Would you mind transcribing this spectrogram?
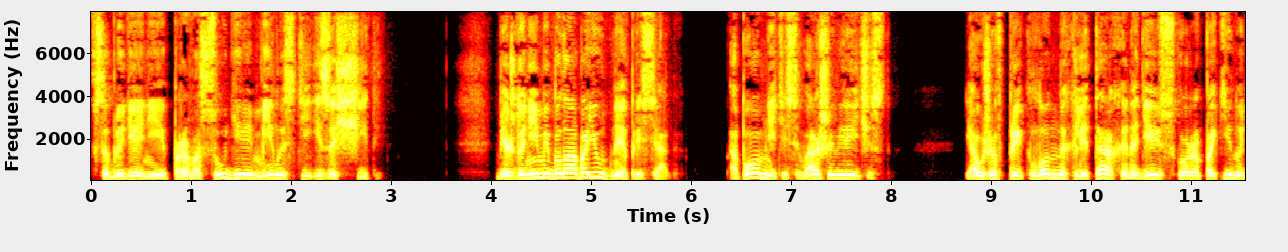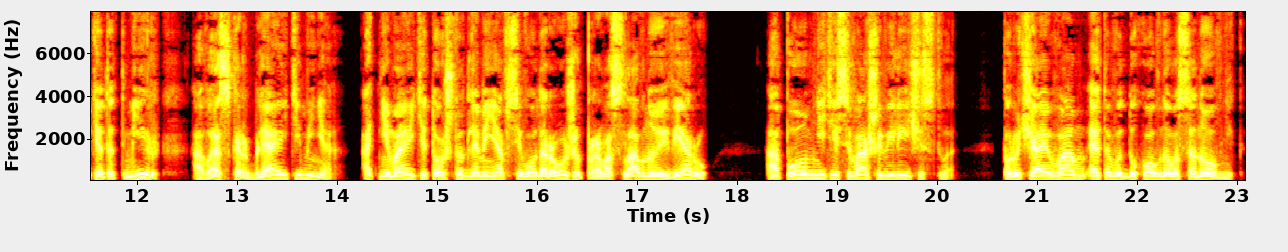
в соблюдении правосудия, милости и защиты. Между ними была обоюдная присяга. Опомнитесь, Ваше Величество, я уже в преклонных летах и надеюсь скоро покинуть этот мир, а вы оскорбляете меня, отнимаете то, что для меня всего дороже, православную веру. Опомнитесь, Ваше Величество, поручаю вам этого духовного сановника.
